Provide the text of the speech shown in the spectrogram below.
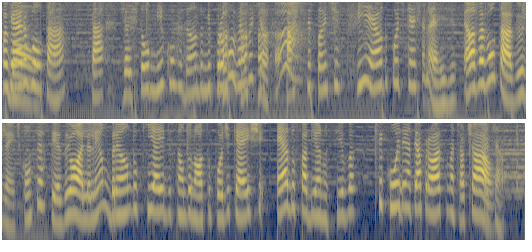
Foi Quero bom. voltar, tá? Já estou me convidando, me promovendo aqui, ó. Participante fiel do podcast Alergia. Ela vai voltar, viu, gente? Com certeza. E olha, lembrando que a edição do nosso podcast é do Fabiano Silva. Se cuidem, até a próxima. Tchau, tchau. Tchau, tchau.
